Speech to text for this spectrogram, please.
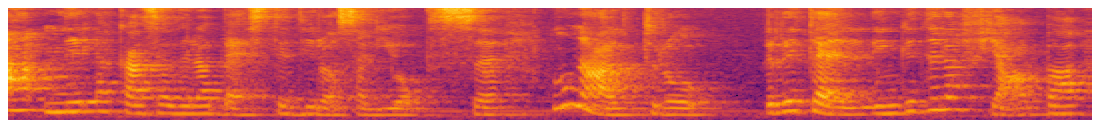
a Nella casa della bestia di Rosalie Oaks, un altro retelling della fiaba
